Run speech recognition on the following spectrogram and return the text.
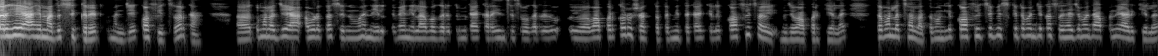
तर हे आहे माझं सिक्रेट म्हणजे कॉफीचं बरं का. अ, तुम्हाला जे आवडत असेल व्हॅनिल व्हॅनिला वगैरे तुम्ही काय करा इन्सेस वगैरे अ, वापर करू शकता. तर मी तर काय केलं कॉफीचा म्हणजे वापर केलाय. तर म्हणलं चला तर म्हणले कॉफीचे बिस्किट म्हणजे कसं ह्याच्यामध्ये आपण ॲड केलं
